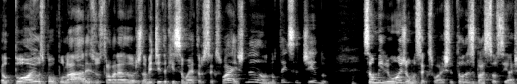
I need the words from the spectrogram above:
eu apoio os populares, os trabalhadores, na medida que são heterossexuais? Não, não tem sentido. São milhões de homossexuais de todas as classes sociais.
